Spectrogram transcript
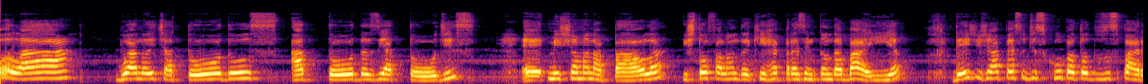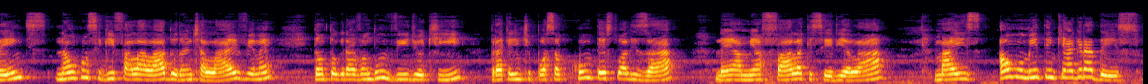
Olá, boa noite a todos, a todas e a todes. É, me chamo Ana Paula, estou falando aqui representando a Bahia. Desde já peço desculpa a todos os parentes, não consegui falar lá durante a live, né? Então estou gravando um vídeo aqui para que a gente possa contextualizar, né, a minha fala que seria lá, mas ao momento em que agradeço.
